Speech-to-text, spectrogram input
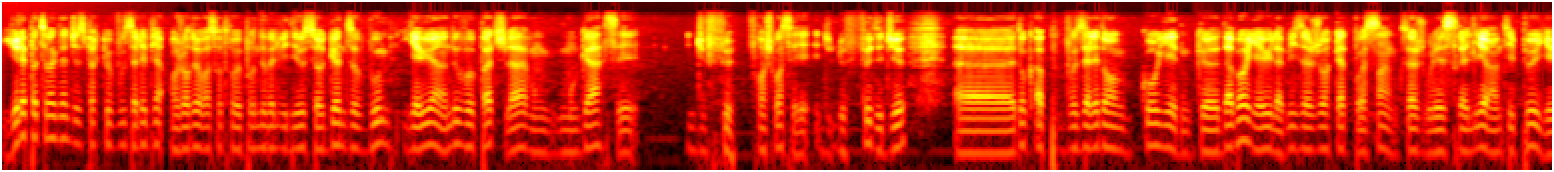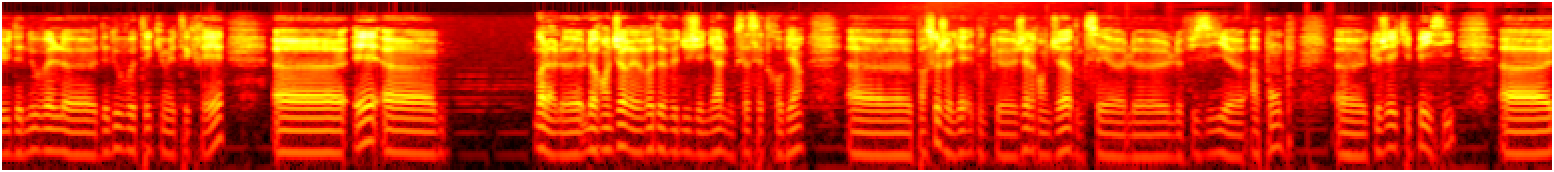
Yo les potes, c'est j'espère que vous allez bien. Aujourd'hui, on va se retrouver pour une nouvelle vidéo sur Guns of Boom. Il y a eu un nouveau patch là, mon, gars, c'est du feu. Franchement, c'est le feu de Dieu. Euh, donc hop, vous allez dans le courrier. Donc euh, d'abord, il y a eu la mise à jour 4.5. Donc ça, je vous laisserai lire un petit peu. Il y a eu des nouvelles, euh, des nouveautés qui ont été créées. et voilà, le, Ranger est redevenu génial, donc ça c'est trop bien. Euh, parce que je l'ai, donc euh, j'ai le Ranger, donc c'est euh, le, fusil à pompe que j'ai équipé ici.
